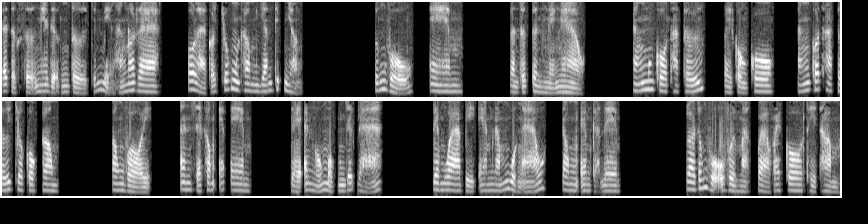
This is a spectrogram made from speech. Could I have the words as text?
đã thực sự nghe được từ chính miệng hắn nói ra, cô lại có chút không dám tiếp nhận. Tuấn Vũ, em... Lành tử tình ngẹn ngào. Hắn muốn cô tha thứ, vậy còn cô, hắn có tha thứ cho cô không? Không vội, anh sẽ không ép em, để anh ngủ một giấc đã. Đêm qua bị em nắm quần áo, trong em cả đêm. Lôi tống vũ vừa mặt vào vai cô thì thầm.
